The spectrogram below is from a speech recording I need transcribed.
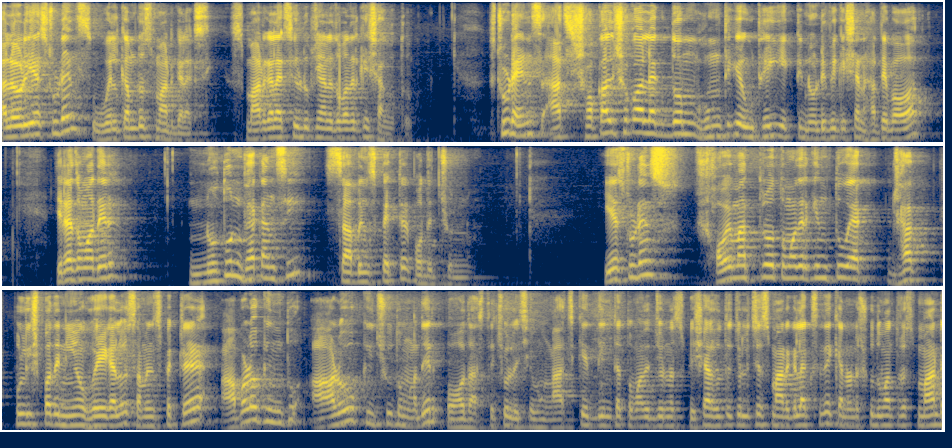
Hello Riya students welcome to smart galaxy smart galaxy YouTube চ্যানেলে তোমাদেরকে স্বাগত। স্টুডেন্টস আজ সকাল সকাল একদম ঘুম থেকে উঠেই একটি নোটিফিকেশান হাতে পাওয়া, যেটা তোমাদের নতুন ভ্যাকান্সি সাব ইন্সপেক্টর পদের জন্য। ইয়ে স্টুডেন্টস সবেমাত্র তোমাদের কিন্তু এক ঝাঁক পুলিশ পদে নিয়োগ হয়ে গেল সাব ইন্সপেক্টরের আবারও কিন্তু আরও কিছু তোমাদের পদ আসতে চলেছে এবং আজকের দিনটা তোমাদের জন্য স্পেশাল হতে চলেছে স্মার্ট গ্যালাক্সিতে কেননা শুধুমাত্র স্মার্ট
